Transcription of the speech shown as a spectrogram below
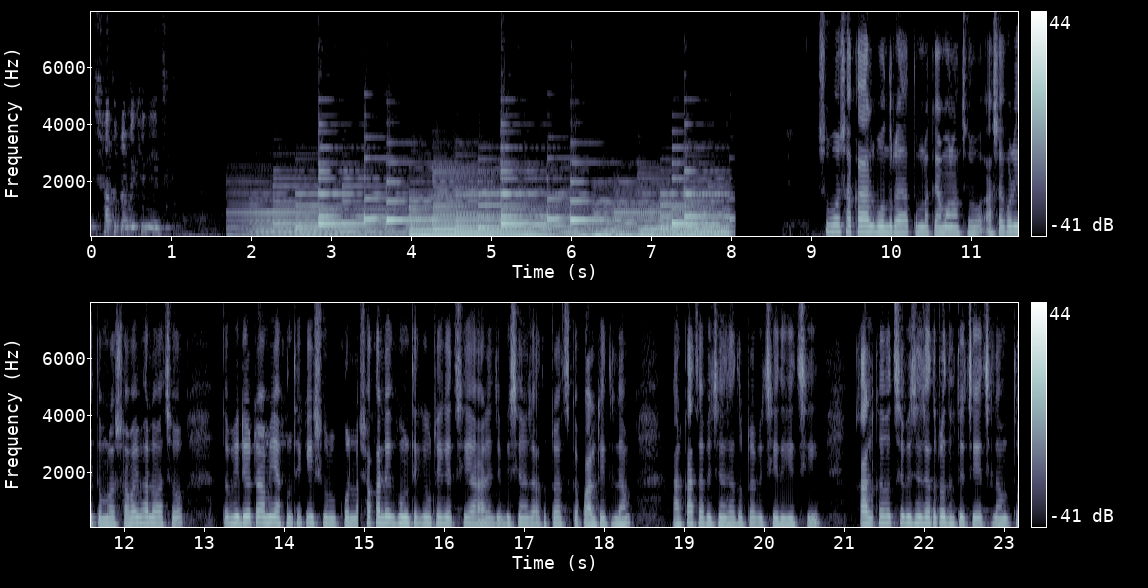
যে সাতুটা মেখে নিয়েছি। শুভ সকাল বন্ধুরা, তোমরা কেমন আছো? আশা করি তোমরা সবাই ভালো আছো। তো ভিডিওটা আমি এখন থেকেই শুরু করলাম। সকালে ঘুম থেকে উঠে গেছি আর এই যে বিছানা চাদরটা আজকে পাল্টে দিলাম আর কাঁচা বিছানা চাদরটা বিছিয়ে দিয়েছি। কালকে হচ্ছে বিছানা চাদরটা ধুতে চেয়েছিলাম, তো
